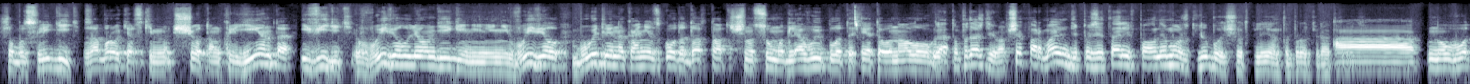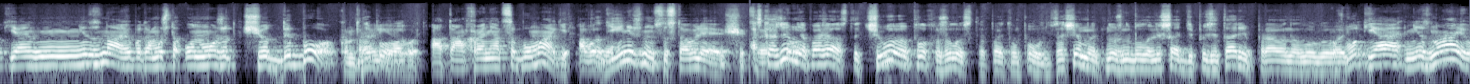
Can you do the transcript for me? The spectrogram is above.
чтобы чтобы следить за брокерским счетом клиента и видеть, вывел ли он деньги, не, не вывел, будет ли на конец года достаточно суммы для выплаты этого налога. Нет, ну подожди, вообще формально депозитарий вполне может любой счет клиента брокера открыть. А, ну вот я не знаю, потому что он может счет депо контролировать, депо. а там хранятся бумаги. А вот да. денежную составляющую. А скажи что... мне, пожалуйста, чего плохо жилось-то по этому поводу? Зачем это нужно было лишать депозитарий права налогового? Вот я не знаю,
